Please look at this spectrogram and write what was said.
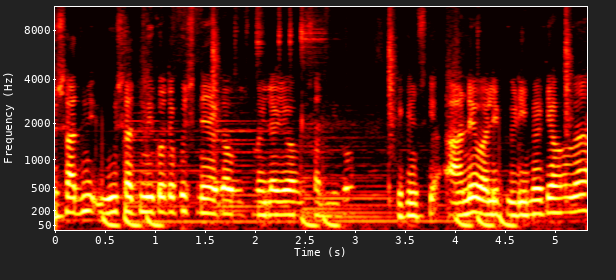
उस आदमी उस आदमी को तो कुछ नहीं आएगा, उस महिला या उस आदमी को। लेकिन उसकी आने वाली पीढ़ी में क्या होगा?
